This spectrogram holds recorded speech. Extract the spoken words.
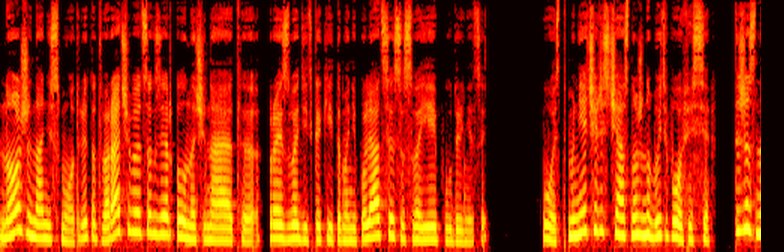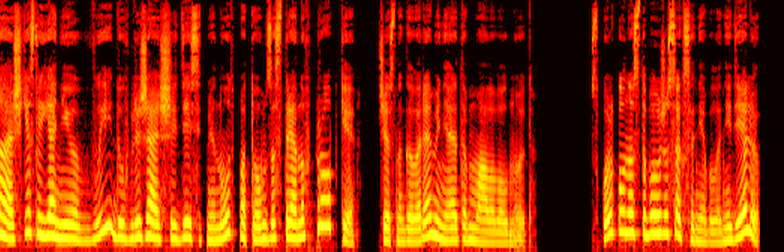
Но жена не смотрит, отворачивается к зеркалу, начинает э, производить какие-то манипуляции со своей пудреницей. «Кость, мне через час нужно быть в офисе. Ты же знаешь, если я не выйду в ближайшие десять минут, потом застряну в пробке». Честно говоря, меня это мало волнует. «Сколько у нас с тобой уже секса не было? Неделю?»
